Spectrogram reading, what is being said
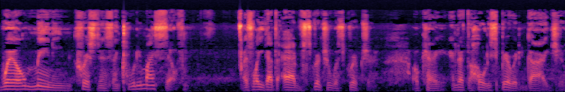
well meaning Christians, including myself. That's why you got to add scripture with scripture, okay? And let the Holy Spirit guide you.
